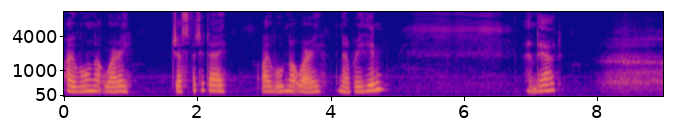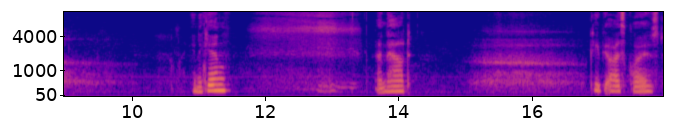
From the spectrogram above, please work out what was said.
I will not worry. Just for today, I will not worry. Now breathe in and out. In again and out. Keep your eyes closed.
